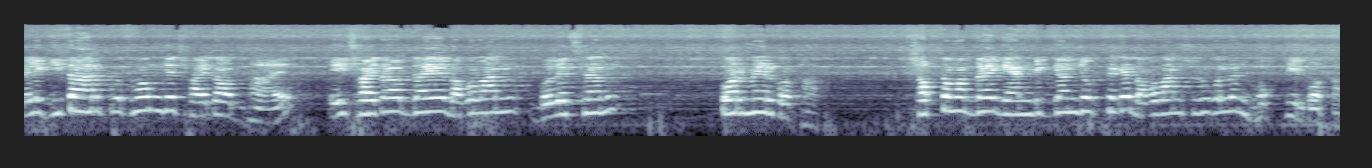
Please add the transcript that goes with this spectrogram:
তাহলে গীতার প্রথম যে ছয়টা অধ্যায়, এই ছয়টা অধ্যায়ে ভগবান বলেছেন কর্মের কথা। সপ্তম অধ্যায়ে জ্ঞান বিজ্ঞান যোগ থেকে ভগবান শুরু করলেন ভক্তির কথা।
